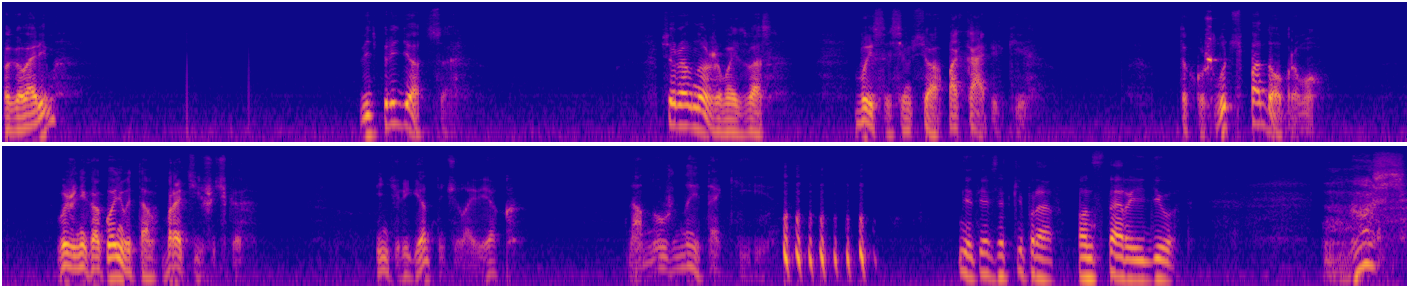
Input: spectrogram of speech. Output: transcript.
поговорим? Ведь придется. Все равно же мы из вас высосем все по капельке. Так уж лучше по-доброму. Вы же не какой-нибудь там братишечка. Интеллигентный человек. Нам нужны такие. Нет, я все-таки прав. Он старый идиот. Нос.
